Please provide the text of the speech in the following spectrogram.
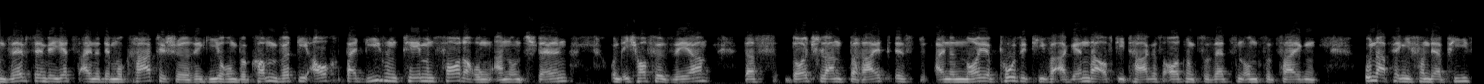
Und selbst wenn wir jetzt eine demokratische Regierung bekommen, wird die auch bei diesen Themen Forderungen an uns stellen. Und ich hoffe sehr, dass Deutschland bereit ist, eine neue positive Agenda auf die Tagesordnung zu setzen, um zu zeigen, unabhängig von der Peace,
